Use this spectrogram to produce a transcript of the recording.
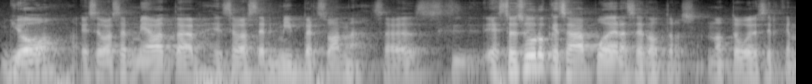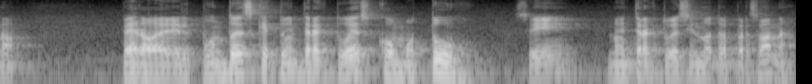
yo, ese va a ser mi avatar, ese va a ser mi persona, ¿sabes? Estoy seguro que se va a poder hacer otros, no te voy a decir que no. Pero el punto es que tú interactúes como tú, ¿sí? No interactúes siendo otra persona.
